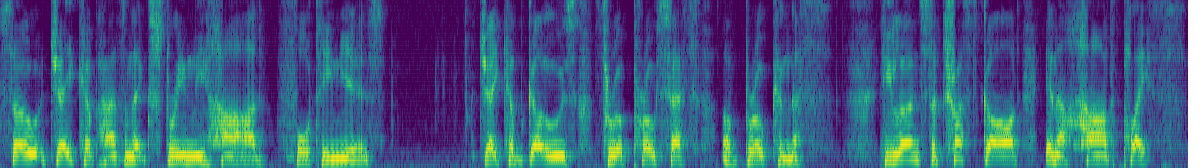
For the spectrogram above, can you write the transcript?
So Jacob has an extremely hard 14 years. Jacob goes through a process of brokenness. He learns to trust God in a hard place,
